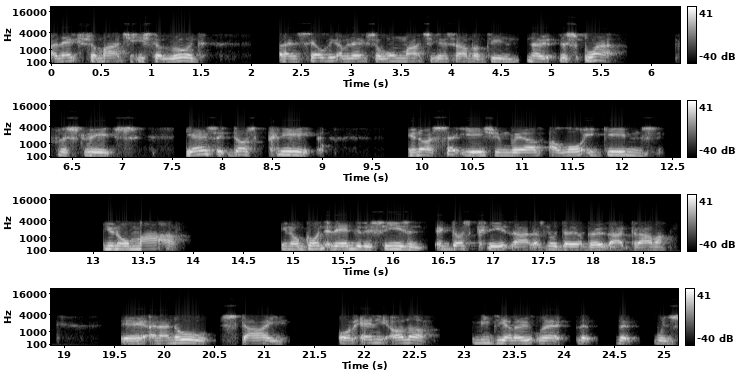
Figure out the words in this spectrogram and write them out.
an extra match at Easter Road, and Celtic have an extra home match against Aberdeen. Now the split frustrates. Yes, it does create, you know, a situation where a lot of games, you know, matter you know, going to the end of the season, it does create that. There's no doubt about that drama. Uh, and I know Sky or any other media outlet that that was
